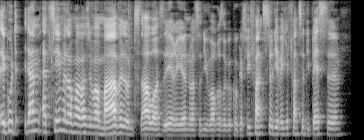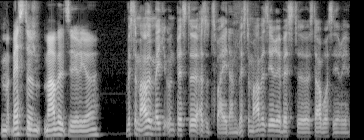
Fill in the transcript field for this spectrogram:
Äh, gut, dann erzähl mir doch mal was über Marvel und Star Wars Serien, was du die Woche so geguckt hast. Wie fandst du dir, welche fandst du die beste? Beste Marvel-Serie. Beste Marvel und beste, also zwei dann. Beste Marvel-Serie, beste Star Wars-Serie.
